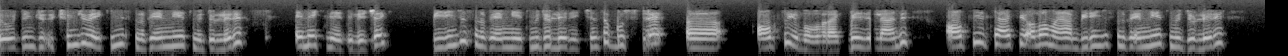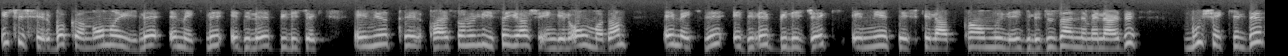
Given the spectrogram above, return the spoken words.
4. 3. ve 2. sınıf emniyet müdürleri emekli edilecek. 1. sınıf emniyet müdürleri içinse bu süre e, 6 yıl olarak belirlendi. 6 yıl terfi alamayan 1. sınıf emniyet müdürleri İçişleri Bakanı'nın onayı ile emekli edilebilecek. Emniyet personeli ise yaş engeli olmadan emekli edilebilecek. Emniyet Teşkilat Kanunu ile ilgili düzenlemelerde bu şekilde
